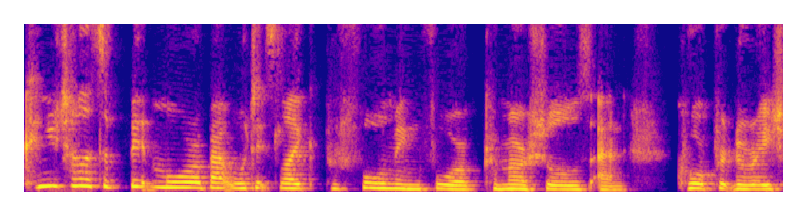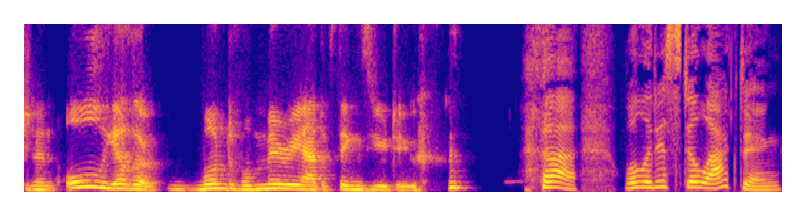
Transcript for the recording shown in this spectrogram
can you tell us a bit more about what it's like performing for commercials and corporate narration and all the other wonderful myriad of things you do well it is still acting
